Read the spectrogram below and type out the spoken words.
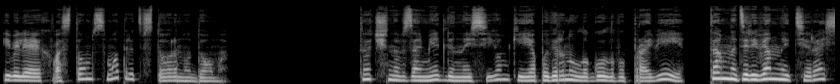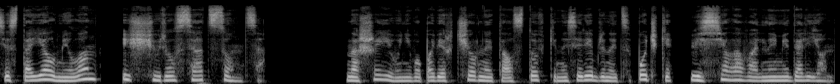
и, виляя хвостом, смотрит в сторону дома. Точно в замедленной съемке я повернула голову правее, там на деревянной террасе стоял Милан и щурился от солнца. На шее у него поверх черной толстовки на серебряной цепочке висел овальный медальон.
